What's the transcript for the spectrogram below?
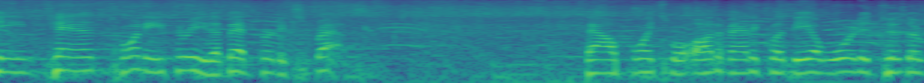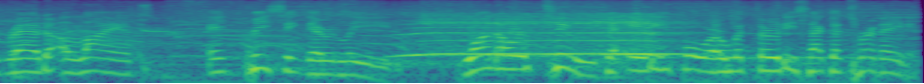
Team 1023, the Bedford Express. Foul points will automatically be awarded to the Red Alliance, increasing their lead. 102 to 84 with 30 seconds remaining.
